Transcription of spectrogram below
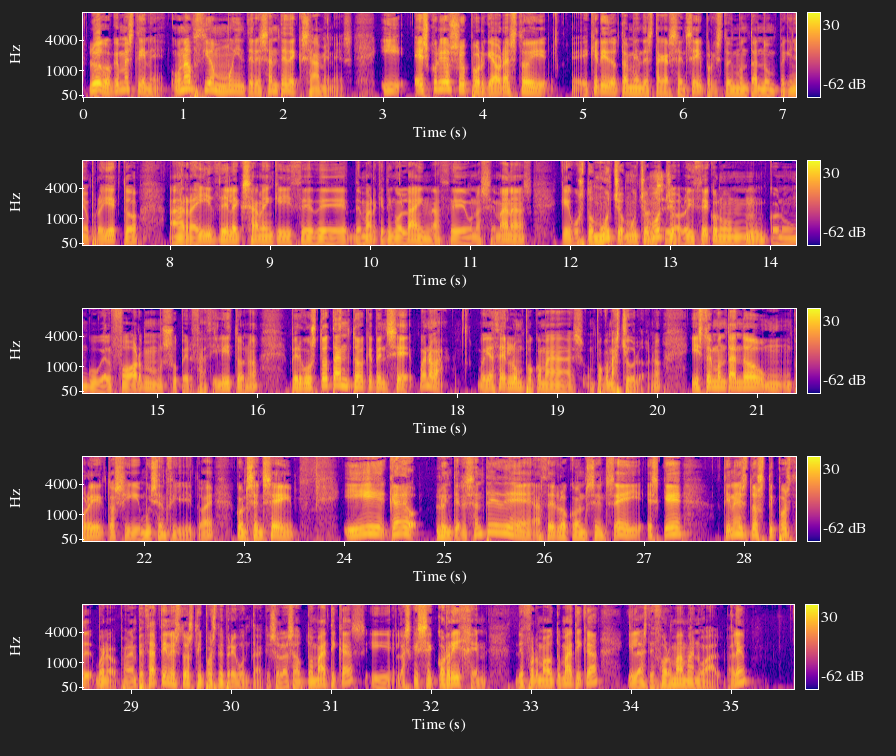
Luego, ¿qué más tiene? Una opción muy interesante de exámenes. Y es curioso porque ahora estoy, he querido también destacar Sensei porque estoy montando un pequeño proyecto a raíz del examen que hice de, marketing online hace unas semanas, que gustó mucho, mucho, ah, mucho. Lo hice con un, mm. con un Google Form súper facilito, ¿no? Pero gustó tanto que pensé, bueno, va, voy a hacerlo un poco más, un poco más chulo, ¿no? Y estoy montando un, proyecto así muy sencillito, ¿eh? Con Sensei. Y claro, lo interesante de hacerlo con Sensei es que tienes dos tipos de. Bueno, para empezar, tienes dos tipos de pregunta, que son las automáticas y las que se corrigen de forma automática y las de forma manual, ¿vale?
